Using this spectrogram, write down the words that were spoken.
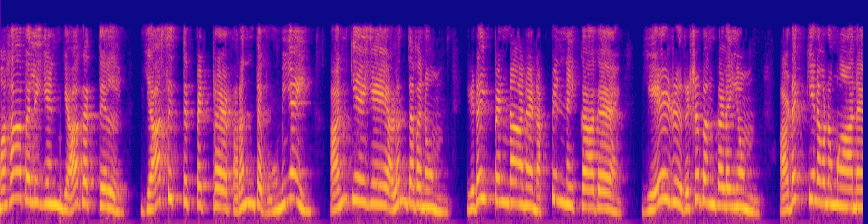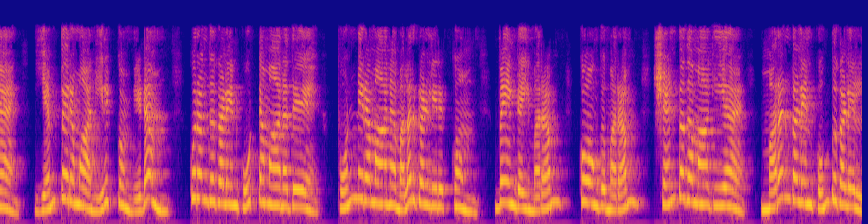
மகாபலியின் யாகத்தில் யாசித்து பெற்ற பரந்த பூமியை அங்கேயே அளந்தவனும் இடைப்பெண்ணான நப்பின்னைக்காக ஏழு ரிஷபங்களையும் அடக்கினவனுமான எம்பெருமான் இருக்கும் இடம் குரங்குகளின் கூட்டமானது பொன்னிறமான மலர்கள் இருக்கும். வேங்கை மரம் கோங்கு மரம் செண்பகமாகிய மரங்களின் கொம்புகளில்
